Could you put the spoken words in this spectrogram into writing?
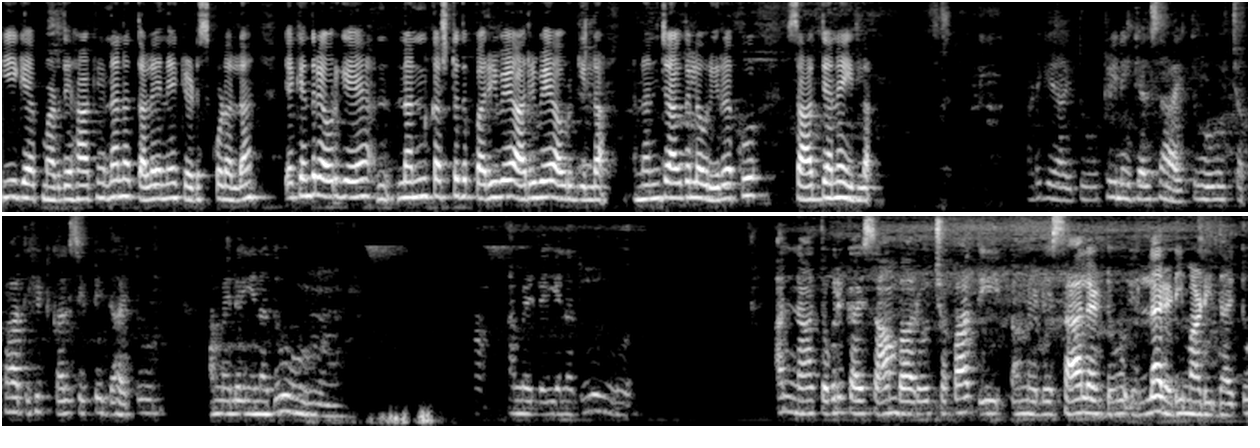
ಹೀಗೆ ಯಾಕೆ ಮಾಡಿದೆ, ಹಾಗೆ ನನ್ನ ತಲೆನೇ ಕೆಡಿಸ್ಕೊಳ್ಳಲ್ಲ ಯಾಕೆಂದರೆ ಅವ್ರಿಗೆ ನನ್ನ ಕಷ್ಟದ ಪರಿವೇ, ಅರಿವೇ ಅವ್ರಿಗಿಲ್ಲ. ನನ್ನ ಜಾಗದಲ್ಲಿ ಅವ್ರು ಇರೋಕ್ಕೂ ಸಾಧ್ಯನೇ ಇಲ್ಲ. ಅಡುಗೆ ಆಯಿತು ಕ್ಲೀನಿಂಗ್ ಕೆಲಸ ಆಯಿತು, ಚಪಾತಿ ಹಿಟ್ಟು ಕಲಸಿಟ್ಟಿದ್ದಾಯಿತು. ಆಮೇಲೆ ಏನದು ಆಮೇಲೆ ಏನದು, ಅನ್ನ, ತೊಗರಿಕಾಯಿ, ಸಾಂಬಾರು, ಚಪಾತಿ, ಆಮೇಲೆ ಸ್ಯಾಲಡ್ಡು ಎಲ್ಲ ರೆಡಿ ಮಾಡಿದ್ದಾಯಿತು.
